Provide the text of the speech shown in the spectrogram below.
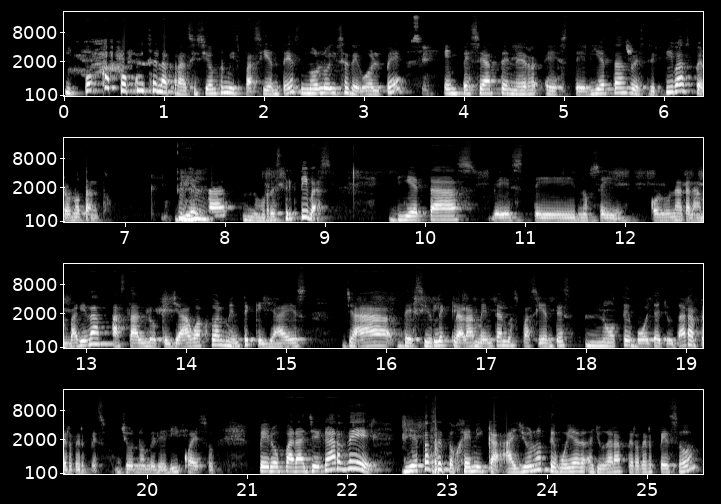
Y poco a poco hice la transición con mis pacientes, no lo hice de golpe, empecé a tener este, dietas restrictivas, pero no tanto. Dietas no restrictivas, dietas, este, no sé, con una gran variedad, hasta lo que ya hago actualmente, que ya es ya decirle claramente a los pacientes, no te voy a ayudar a perder peso, yo no me dedico a eso. Pero para llegar de dieta cetogénica a yo no te voy a ayudar a perder peso,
